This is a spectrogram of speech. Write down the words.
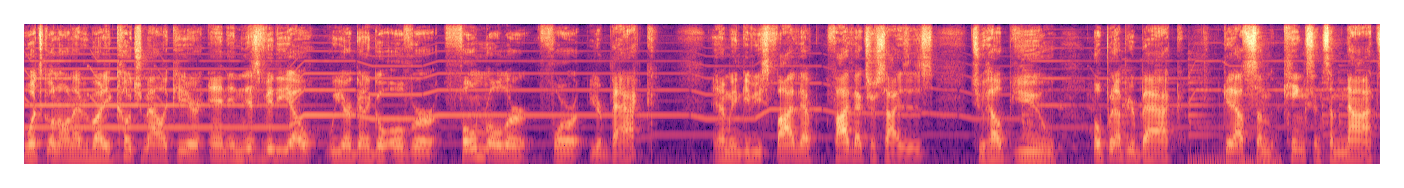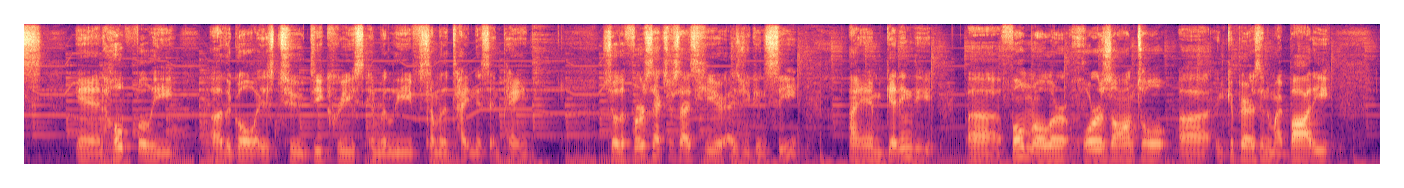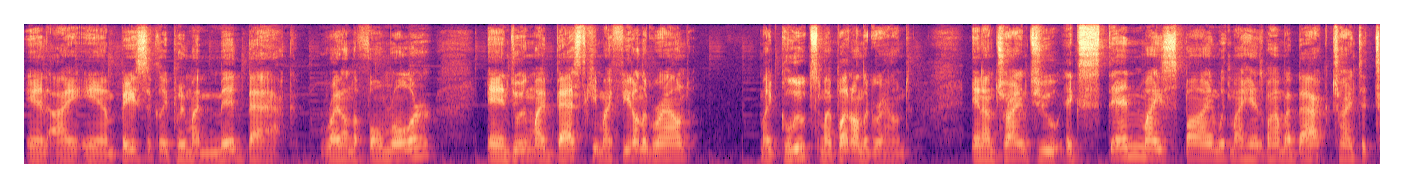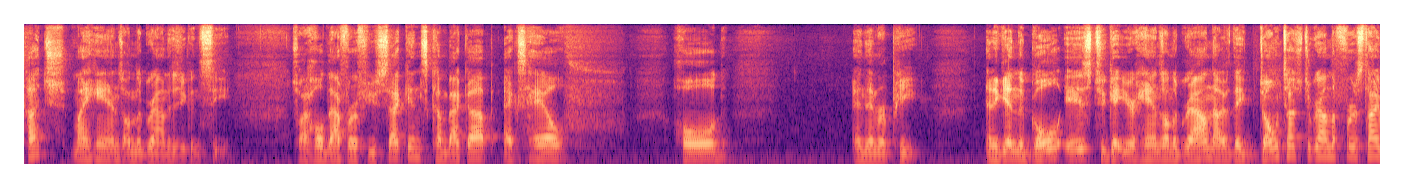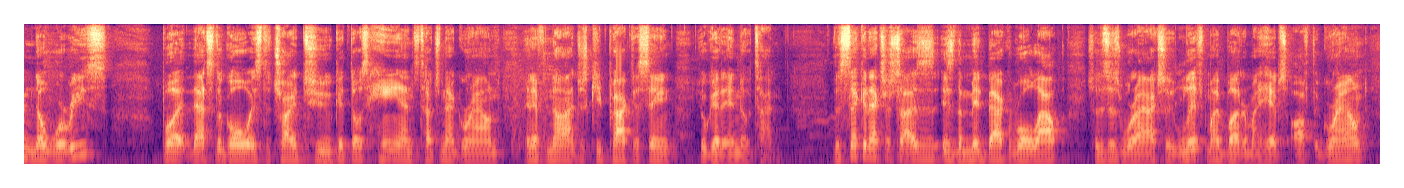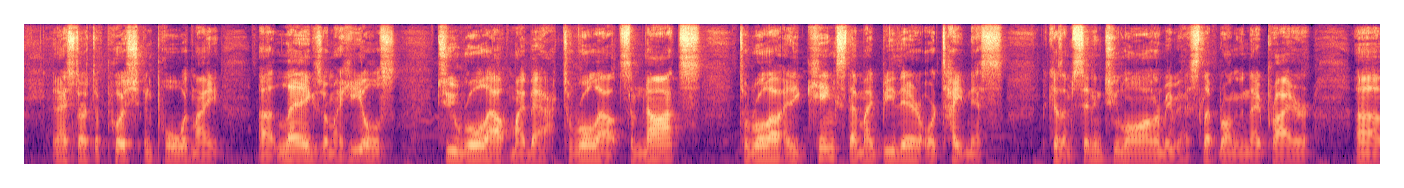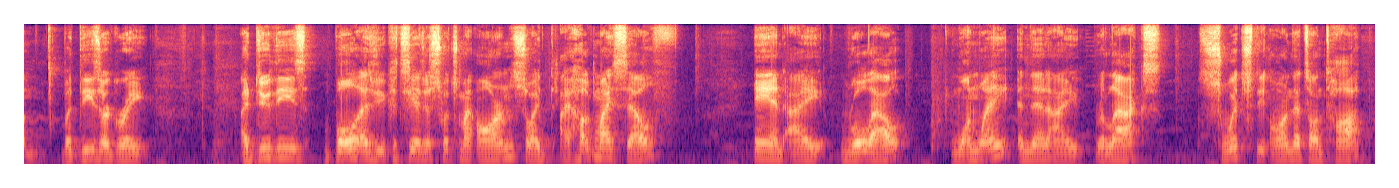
What's going on everybody? Coach Malik here and in this video we are going to go over foam roller for your back and I'm going to give you five, five exercises to help you open up your back, get out some kinks and some knots and hopefully uh, the goal is to decrease and relieve some of the tightness and pain. So the first exercise here as you can see I am getting the uh, foam roller horizontal uh, in comparison to my body and I am basically putting my mid back right on the foam roller and doing my best to keep my feet on the ground, my glutes, my butt on the ground, and I'm trying to extend my spine with my hands behind my back, trying to touch my hands on the ground as you can see. So I hold that for a few seconds, come back up, exhale, hold, and then repeat. And again, the goal is to get your hands on the ground. Now, if they don't touch the ground the first time, no worries. But that's the goal is to try to get those hands touching that ground. And if not, just keep practicing. You'll get it in no time. The second exercise is, the mid-back rollout. So this is where I actually lift my butt or my hips off the ground. And I start to push and pull with my uh, legs or my heels to roll out my back, to roll out some knots, to roll out any kinks that might be there or tightness because I'm sitting too long or maybe I slept wrong the night prior. Um, but these are great. I do these both, as you can see, I just switch my arms. So I, I hug myself and I roll out one way and then I relax, switch the arm that's on top,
